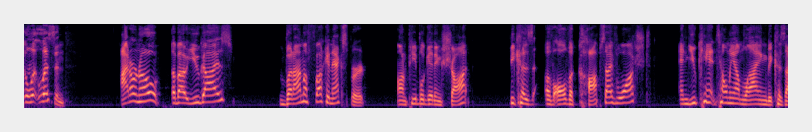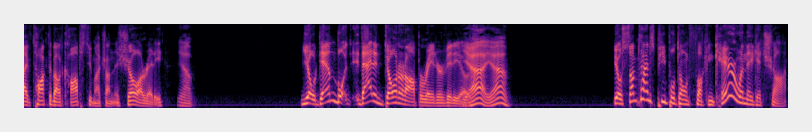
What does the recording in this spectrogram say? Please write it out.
uh, listen, I don't know about you guys, but I'm a fucking expert on people getting shot because of all the cops I've watched. And you can't tell me I'm lying because I've talked about cops too much on this show already. Yeah. Yo, them bo- that and donut operator video. Yeah, yeah. Yo, sometimes people don't fucking care when they get shot.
